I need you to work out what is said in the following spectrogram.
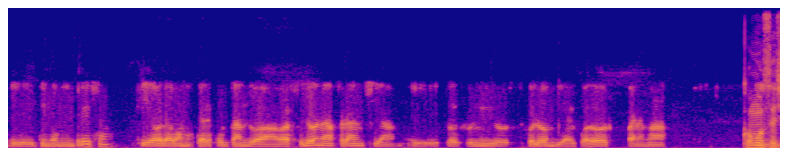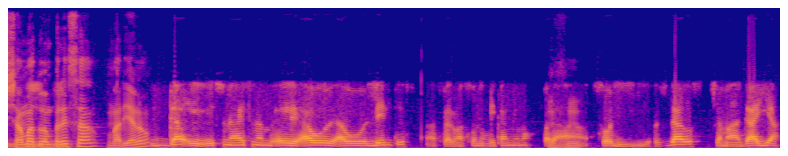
eh, tengo mi empresa, que ahora vamos a estar exportando a Barcelona, Francia, eh, Estados Unidos, Colombia, Ecuador, Panamá. ¿Cómo se llama tu empresa, Mariano? Eh, es una, es una hago, lentes, hacer armazones de cáñamo para sol y resultados. Se llama Gaia,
